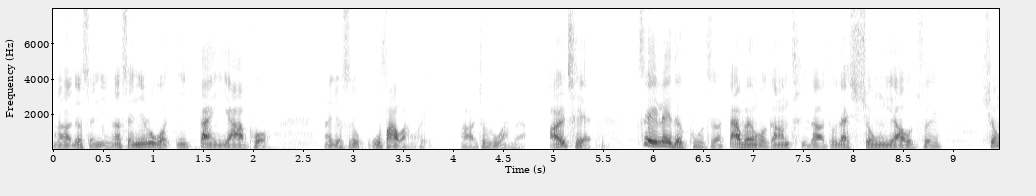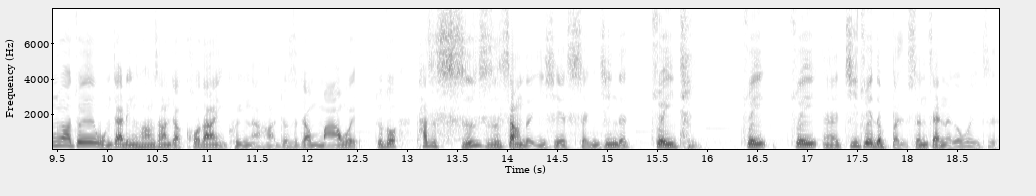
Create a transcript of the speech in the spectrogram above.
啊，这神经。那神经如果一旦压迫，那就是无法挽回啊，就是挽回。而且这一类的骨折，大部分我刚刚提到都在胸腰椎。胸腰椎我们在临床上叫 coda i n q u i n a 哈，就是叫马尾，就是说它是实质上的一些神经的椎体，椎椎呃脊椎的本身在那个位置，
